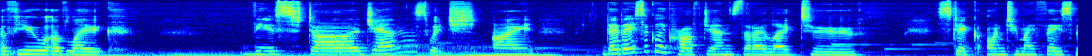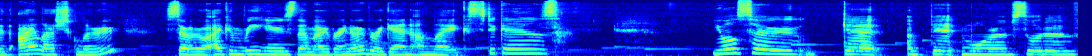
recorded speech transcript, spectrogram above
A few of like these star gems, which I, they're basically craft gems that I like to stick onto my face with eyelash glue so I can reuse them over and over again unlike stickers. You also get a bit more of sort of,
